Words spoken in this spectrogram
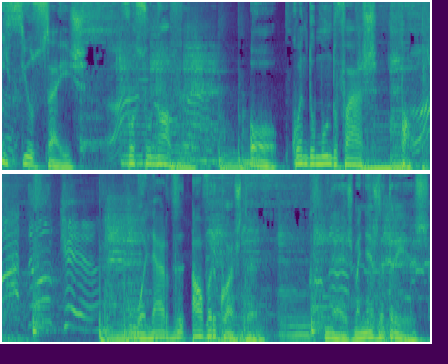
E se o 6 fosse o 9? Ou quando o mundo faz pop? O olhar de Álvaro Costa. Nas manhãs da 3.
